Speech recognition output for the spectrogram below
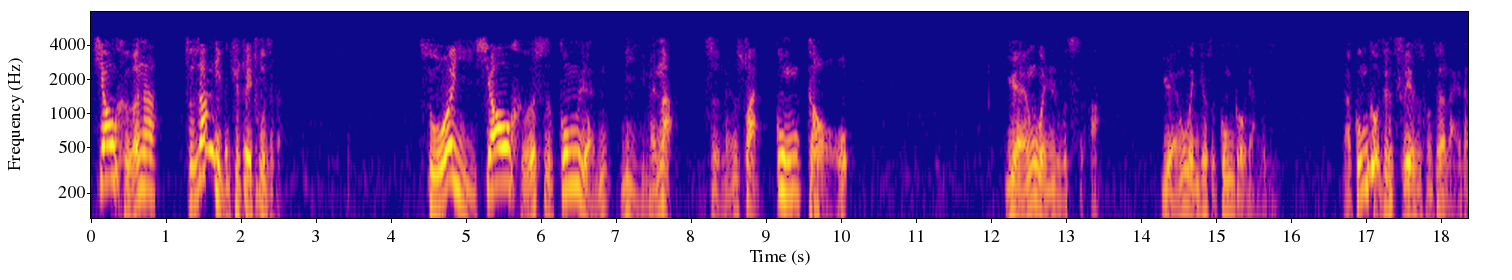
萧何呢是让你们去追兔子的，所以萧何是公人，你们呢、只能算公狗。原文如此啊，原文就是“公狗”两个字啊，“公狗”这个词也是从这来的。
